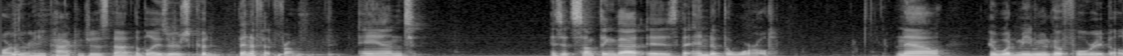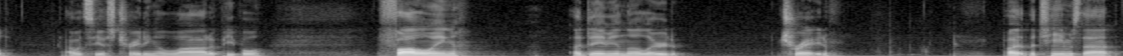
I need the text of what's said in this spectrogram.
Are there any packages that the Blazers could benefit from? And is it something that is the end of the world? Now, it would mean we would go full rebuild. I would see us trading a lot of people following a Damian Lillard trade. But the teams that,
